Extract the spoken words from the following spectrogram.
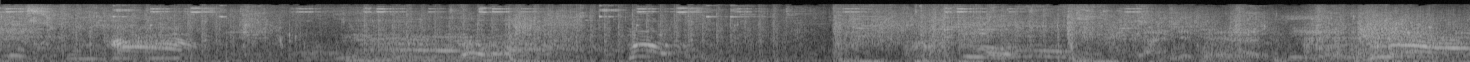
bisschen. Eddie.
